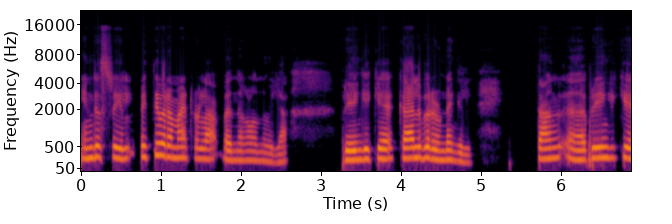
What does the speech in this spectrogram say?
ഇൻഡസ്ട്രിയിൽ വ്യക്തിപരമായിട്ടുള്ള ബന്ധങ്ങളൊന്നുമില്ല. പ്രിയങ്കയ്ക്ക് കാലിബർ ഉണ്ടെങ്കിൽ താങ്ക പ്രിയങ്കയ്ക്ക്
